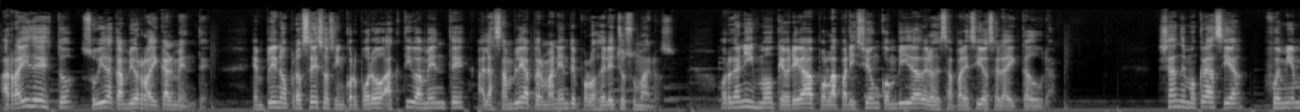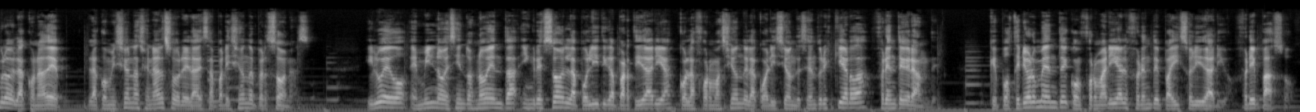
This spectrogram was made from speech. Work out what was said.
A raíz de esto, su vida cambió radicalmente. En pleno proceso se incorporó activamente a la Asamblea Permanente por los Derechos Humanos, organismo que bregaba por la aparición con vida de los desaparecidos en la dictadura. Ya en democracia, fue miembro de la CONADEP, la Comisión Nacional sobre la Desaparición de Personas, y luego, en 1990, ingresó en la política partidaria con la formación de la coalición de centro-izquierda Frente Grande, que posteriormente conformaría el Frente País Solidario, FREPASO.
